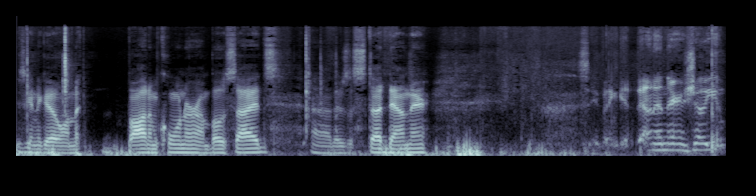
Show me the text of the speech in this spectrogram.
is going to go on the bottom corner on both sides uh, there's a stud down there. Let's see if I can get down in there and show you.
